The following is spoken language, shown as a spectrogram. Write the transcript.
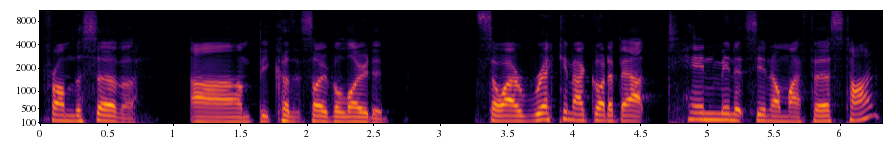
from the server um, because it's overloaded. So I reckon I got about 10 minutes in on my first time.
